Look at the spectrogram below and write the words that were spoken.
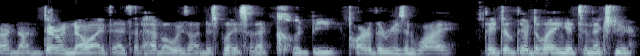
uh, none, there are no iPads that have always on display, so that could be part of the reason why they de- they're delaying it to next year.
